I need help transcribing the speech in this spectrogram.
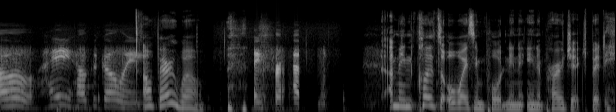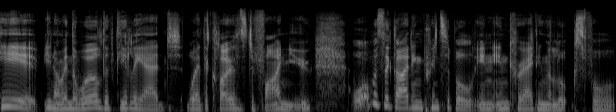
Oh, hey, how's it going? Oh, very well. Thanks for having me. I mean, clothes are always important in a, in a project, but here, you know, in the world of Gilead, where the clothes define you, what was the guiding principle in, in creating the looks for,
